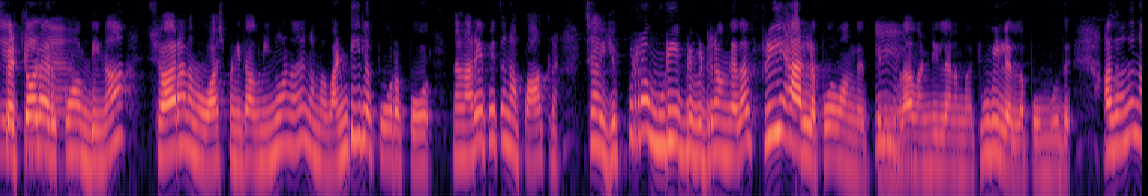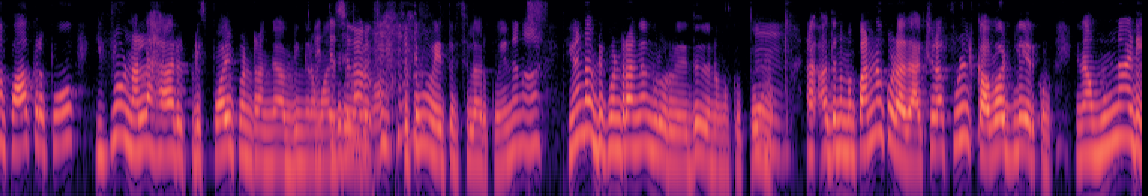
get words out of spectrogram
ஸ்வெட்டோட. இருக்கோம் அப்படின்னா ஷுவரா நம்ம வாஷ் பண்ணி தான் ஆகணும். இன்னொன்று நம்ம வண்டியில போறப்போ நான் நிறைய பேர்த்த நான் பாக்குறேன். சே எப்படா முடி இப்படி விடுறாங்க? அதாவது ஃப்ரீ ஹேர்ல போவாங்க தெரியுங்களா? வண்டியில நம்ம டூ வீலர்ல போகும்போது. அது வந்து நான் பாக்குறப்போ இவ்வளோ நல்ல ஹேர் இப்படி ஸ்பாயில் பண்றாங்க அப்படிங்கிற மாதிரி வைத்தறிச்சலா ஒரு இருக்கும். என்னன்னா ஏன்டா இப்படி பண்றாங்கங்கிற ஒரு இது நமக்கு தோணும். அது நம்ம பண்ணக்கூடாது. ஆக்சுவலா ஃபுல் கவர்ட்லயே இருக்கணும். நான் முன்னாடி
